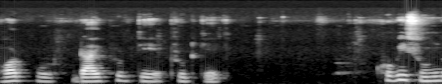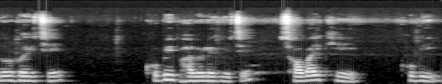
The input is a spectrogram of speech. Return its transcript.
ভরপুর ড্রাই ফ্রুট দিয়ে ফ্রুট কেক খুবই সুন্দর হয়েছে, খুবই ভালো লেগেছে, সবাই খেয়ে খুবই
